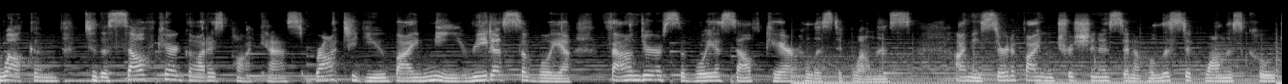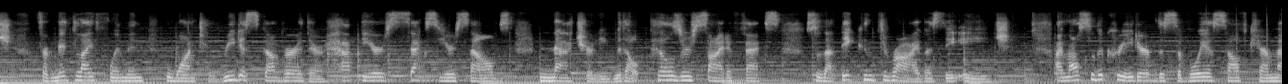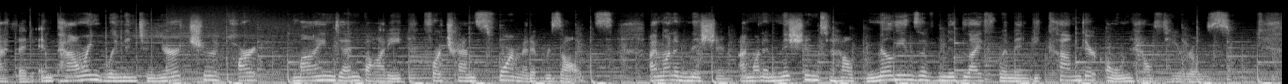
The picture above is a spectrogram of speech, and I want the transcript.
Welcome to the Self Care Goddess podcast brought to you by me, Rita Savoia, founder of Savoia Self Care Holistic Wellness. I'm a certified nutritionist and a holistic wellness coach for midlife women who want to rediscover their happier, sexier selves naturally without pills or side effects so that they can thrive as they age. I'm also the creator of the Savoia Self Care Method, empowering women to nurture heart, mind, and body for transformative results. I'm on a mission. I'm on a mission to help millions of midlife women become their own health heroes.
